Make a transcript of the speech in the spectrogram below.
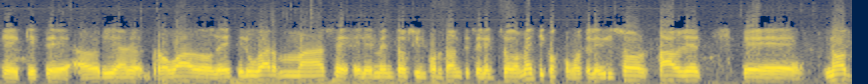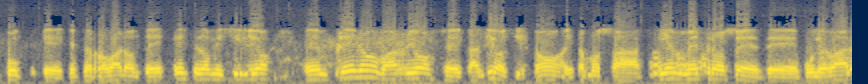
eh, que se habrían robado de este lugar, más eh, elementos importantes electrodomésticos como televisor, tablet, notebook que, que se robaron de este domicilio en pleno barrio eh, ¿no? Estamos a 100 metros eh, de Boulevard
